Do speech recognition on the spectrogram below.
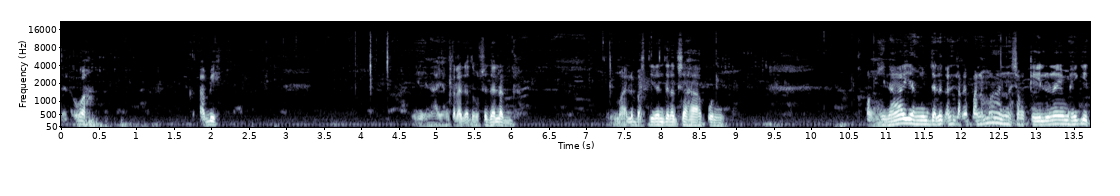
Dalawa. Katabi. Hinayang talaga daw sa dalag. Malabas din ang dalag sa hapon. Kapag hinayang yung dalag, ang laki pa naman. Isang kilo na yung mahigit.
